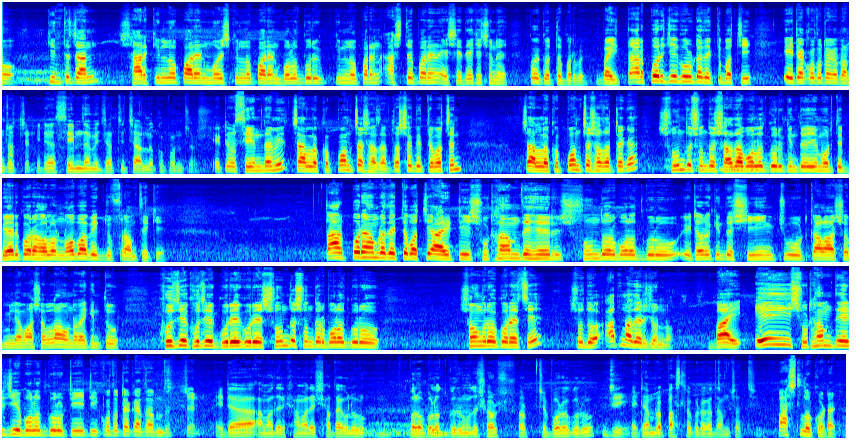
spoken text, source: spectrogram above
কিনতে চান সার কিনলেও পারেন মহিষ কিনলেও পারেন বলদ গরু কিনলেও পারেন আসতে পারেন এসে দেখে শুনে ক্রয় করতে পারবেন। ভাই তারপরে যে গরুটা দেখতে পাচ্ছি এটা কত টাকা দাম চাচ্ছেন? এটা সেম দামে চাচ্ছি চার লক্ষ পঞ্চাশ। এটাও সেম দামে চার লক্ষ পঞ্চাশ হাজার। দর্শক দেখতে পাচ্ছেন চার লক্ষ পঞ্চাশ হাজার টাকা। সুন্দর সুন্দর সাদা বলদ গরু কিন্তু এই মুহূর্তে বের করা হলো নবাব এগ্রু ফার্ম থেকে। তারপরে আমরা দেখতে পাচ্ছি আরেকটি সুঠাম দেহের সুন্দর বলদ গরু। এটারও কিন্তু শিং চুট কালা সব মিলে মাসাল্লাহ ওনারা কিন্তু খুঁজে খুঁজে ঘুরে ঘুরে সুন্দর সুন্দর বলদ গরু সংগ্রহ করেছে শুধু আপনাদের জন্য। ভাই এই সুঠাম দেহের যে বলদ গরুটি এটি কত টাকা দাম দিচ্ছেন? এটা আমাদের খামারের সাদাগুলো বলদ গরুর মধ্যে সবচেয়ে বড় গরু। জি। এটা আমরা পাঁচ লক্ষ টাকা দাম চাচ্ছি। পাঁচ লক্ষ টাকা।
